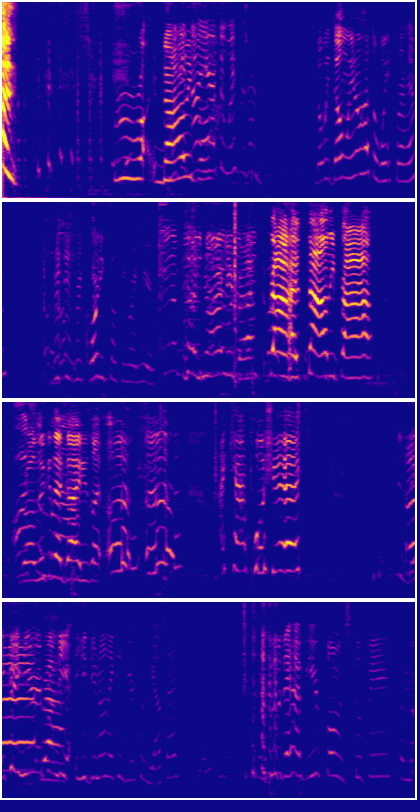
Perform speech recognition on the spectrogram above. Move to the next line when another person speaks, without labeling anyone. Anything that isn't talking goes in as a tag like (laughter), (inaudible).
Run! Run. Gnarly,
now
bro.
you have to wait for them.
No, we don't. We don't have to wait for him.
Oh,
We're just recording something right here.
Gnarly, (laughs) bro.
Bruh, it's gnarly, bruh. Bro, look at that guy. He's like, uh, uh, I can't push it.
They ah, can hear it from the. You do know they can hear from the outside?
No.
They do. They (laughs) have earphones, stupid. From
